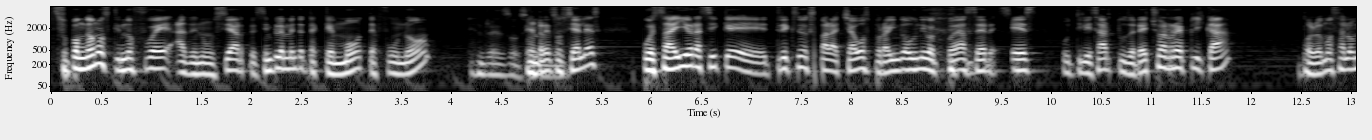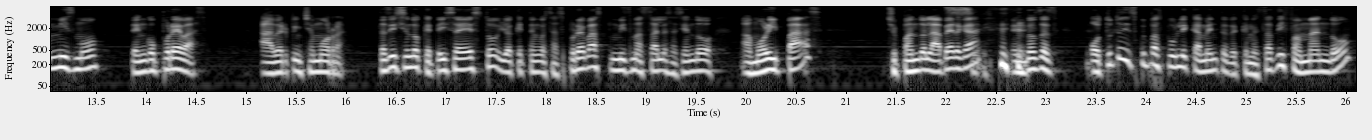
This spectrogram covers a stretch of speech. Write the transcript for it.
Supongamos que no fue a denunciarte, simplemente te quemó, te funó En redes sociales. en redes sociales, pues ahí ahora sí que Trix no es para chavos, pero ahí lo único que puedes hacer Sí. es utilizar tu derecho a réplica. Volvemos a lo mismo, tengo pruebas. A ver, pinche morra, estás diciendo que te hice esto, yo aquí tengo estas pruebas, tú misma sales haciendo amor y paz, chupando la verga. Entonces, o tú te disculpas públicamente de que me estás difamando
